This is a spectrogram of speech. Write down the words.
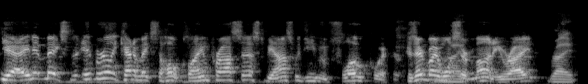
Yeah, and it makes it really kind of makes the whole claim process, to be honest with you, even flow quicker because everybody wants their money, right? Right.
